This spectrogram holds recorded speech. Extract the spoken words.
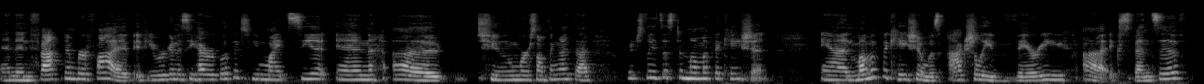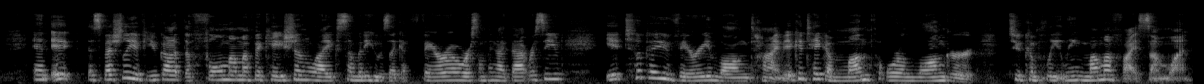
And in fact number five, if you were going to see hieroglyphics, you might see it in a tomb or something like that, which leads us to mummification. And mummification was actually very uh, expensive. And it, especially if you got the full mummification, like somebody who was like a pharaoh or something like that received, it took a very long time. It could take a month or longer to completely mummify someone.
